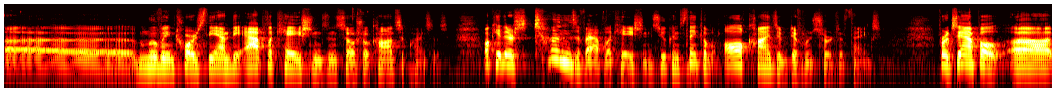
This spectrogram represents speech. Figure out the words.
uh, moving towards the end, the applications and social consequences. Okay, there's tons of applications. You can think of all kinds of different sorts of things. For example, uh,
